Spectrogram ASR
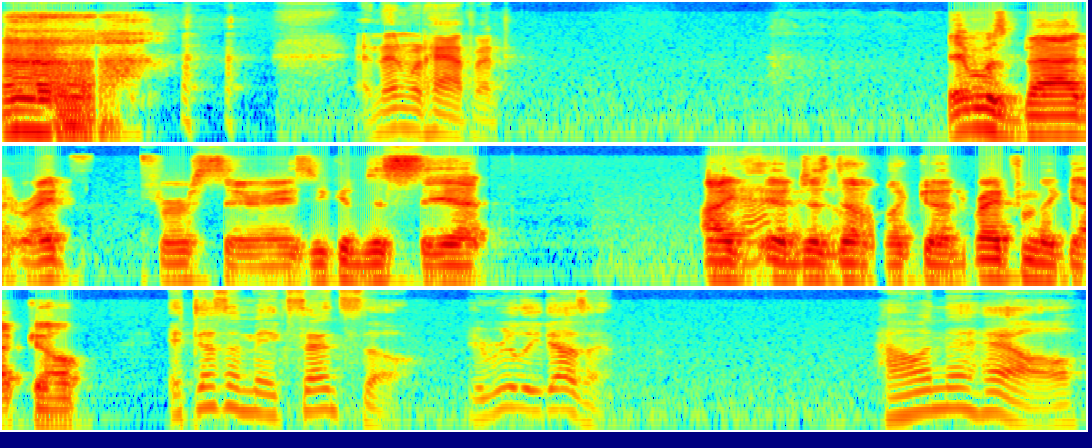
Ugh. And then what happened? it was bad right first series. You could just see it. I it just didn't look good right from the get go. It doesn't make sense, though. It really doesn't. How in the hell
